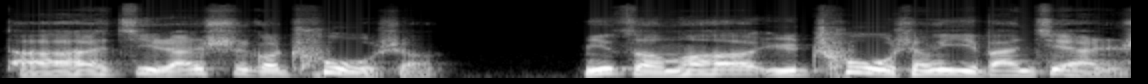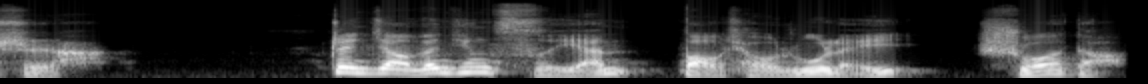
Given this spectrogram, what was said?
他既然是个畜生，你怎么与畜生一般见识啊？”镇将闻听此言，暴跳如雷。说道：“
